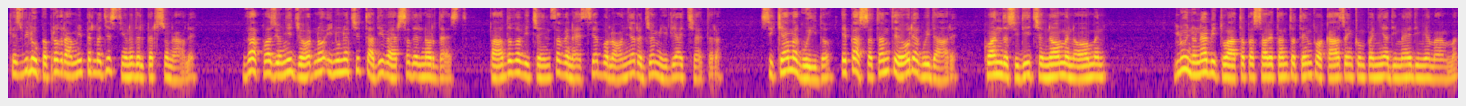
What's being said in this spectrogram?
che sviluppa programmi per la gestione del personale. Va quasi ogni giorno in una città diversa del nord-est. Padova, Vicenza, Venezia, Bologna, Reggio Emilia, eccetera. Si chiama Guido e passa tante ore a guidare. Quando si dice nomen omen. Lui non è abituato a passare tanto tempo a casa in compagnia di me e di mia mamma,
